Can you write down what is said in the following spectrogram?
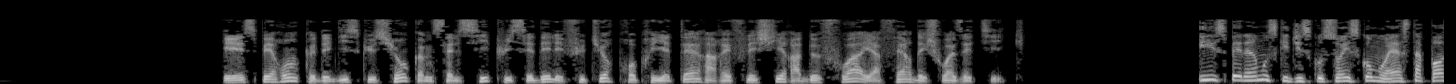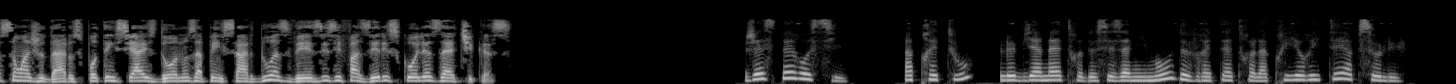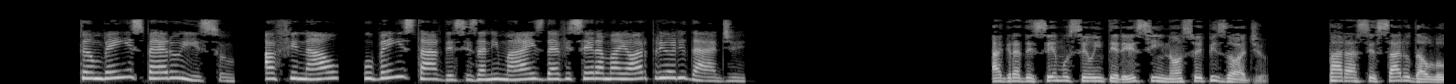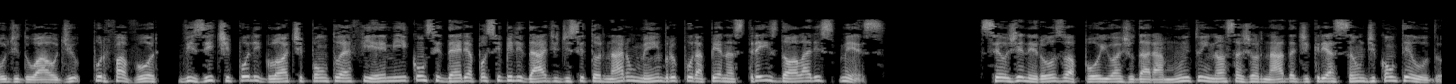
Et espérons que des discussions comme celle-ci puissent aider les futurs propriétaires à réfléchir à deux fois et à faire des choix éthiques. E esperamos que discussões como esta possam ajudar os potenciais donos a pensar duas vezes e fazer escolhas éticas. J'espère aussi. Après tout, le bien-être de ces animaux devrait être la priorité absolue. Também espero isso. Afinal, o bem-estar desses animais deve ser a maior prioridade. Agradecemos seu interesse em nosso episódio. Para acessar o download do áudio, por favor, visite poliglote.fm e considere a possibilidade de se tornar um membro por apenas 3 dólares mês. Seu generoso apoio ajudará muito em nossa jornada de criação de conteúdo.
